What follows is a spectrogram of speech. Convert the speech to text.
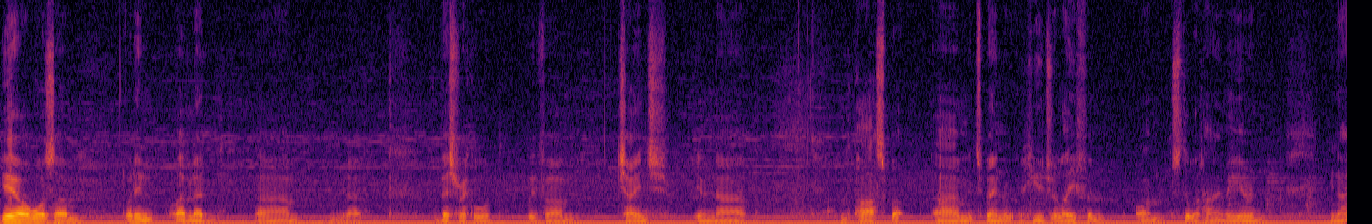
Yeah, I was. Um, I didn't. I haven't had um, you know the best record with um, change in. Uh, in the past, but um, it's been a huge relief, and I'm still at home here, and you know,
